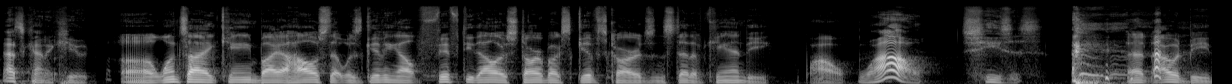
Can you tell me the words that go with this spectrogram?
That's kind of cute. Uh, once I came by a house that was giving out fifty dollars Starbucks gift cards instead of candy. Wow, Wow. Jesus, that I would be.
